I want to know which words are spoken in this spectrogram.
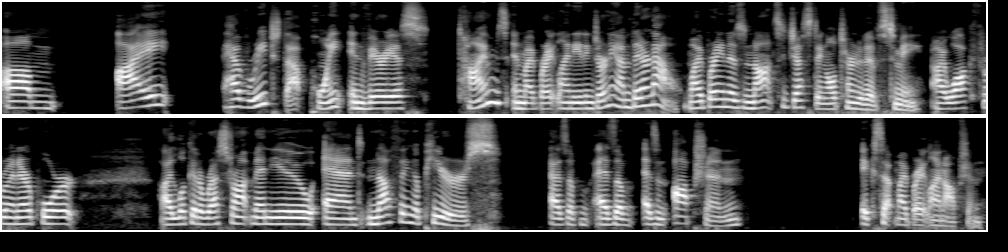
Um, I have reached that point in various times in my bright line eating journey. I'm there now. My brain is not suggesting alternatives to me. I walk through an airport. I look at a restaurant menu and nothing appears as a, as a, as an option except my bright line option.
